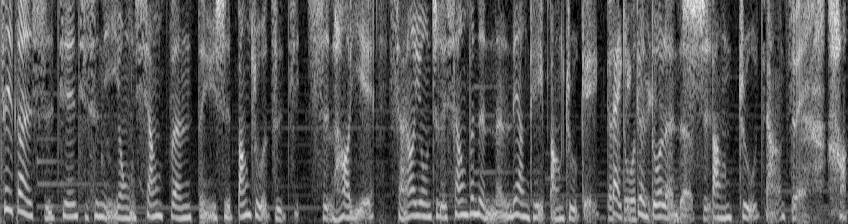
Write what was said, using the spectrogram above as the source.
这段时间，其实你用香氛等于是帮助了自己，是。然后也想要用这个香氛的能量，可以帮助给带给更多人的帮助，这样子。对，好，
